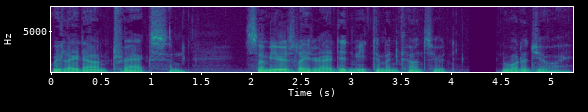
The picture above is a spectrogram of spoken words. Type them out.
We lay down tracks, and some years later I did meet them in concert. And what a joy.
